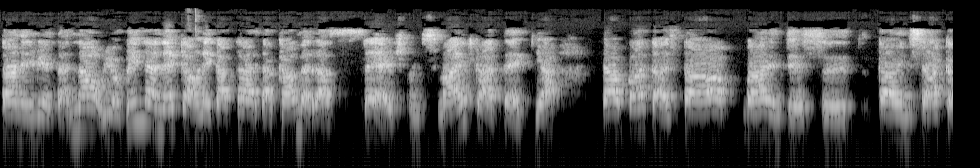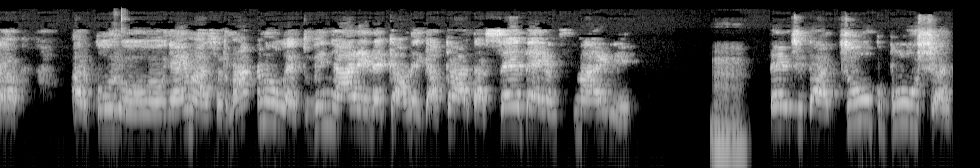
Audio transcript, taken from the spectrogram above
tādā vietā, nav, jo viņa nekaunīgā kārtā kamerās sēž un smaid, kā teikt, ja, tāpat aiz tā bārinties, kā viņi saka, ar kuru ņēmās ar manu lietu, viņa arī nekaunīgā kārtā sēdēja un smaidīja. Mm teicu, tā cūku būšana,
